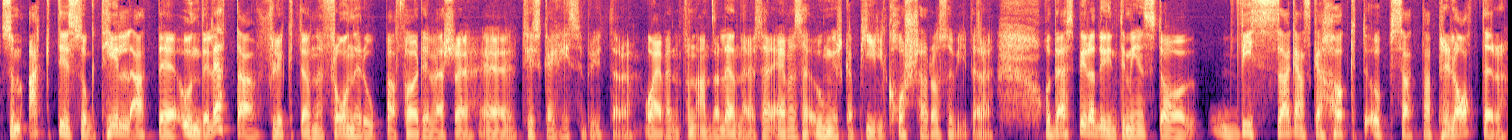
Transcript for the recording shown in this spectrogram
som aktivt såg till att eh, underlätta flykten från Europa för diverse eh, tyska krigsförbrytare och även från andra länder, så här, även så här, ungerska pilkorsar och så vidare. Och där spelade ju inte minst då vissa ganska högt uppsatta prelater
